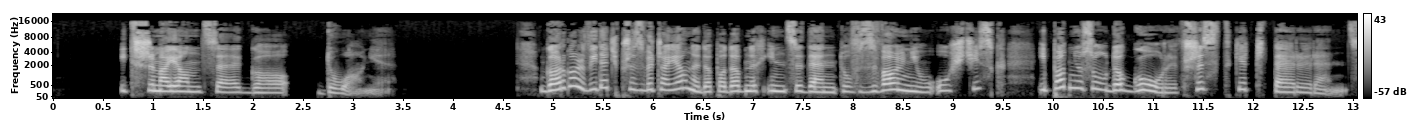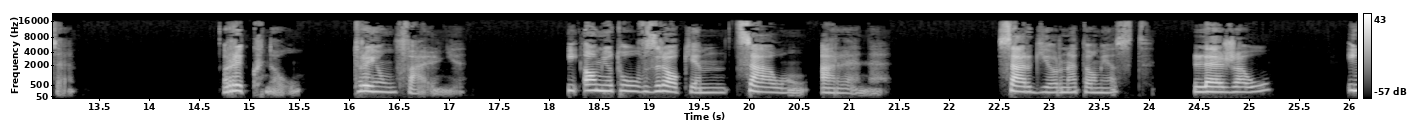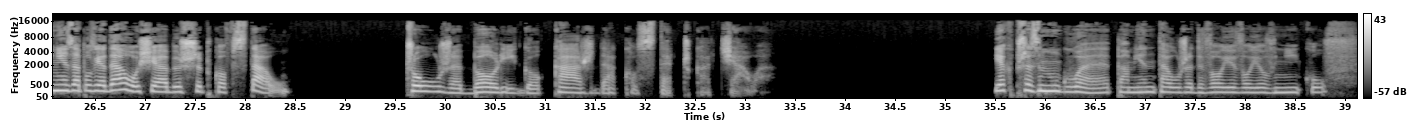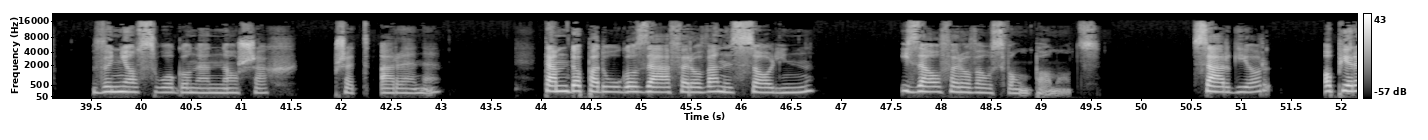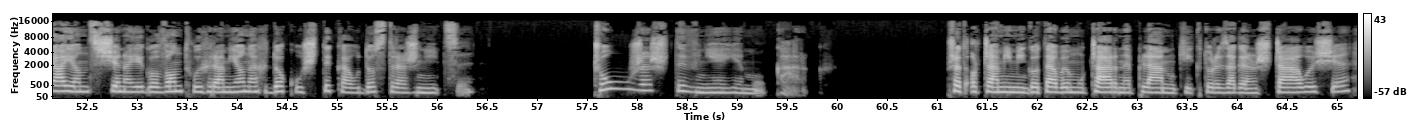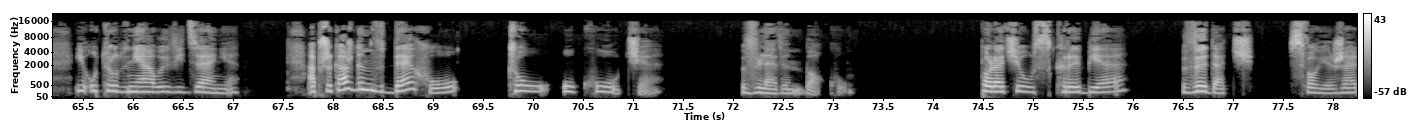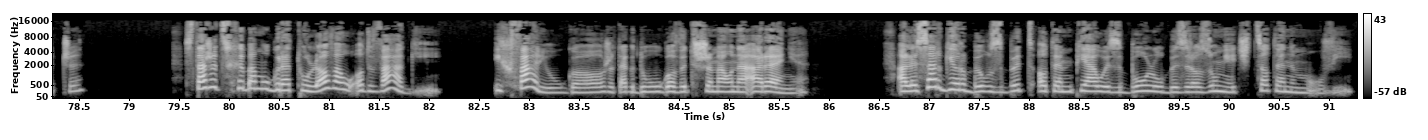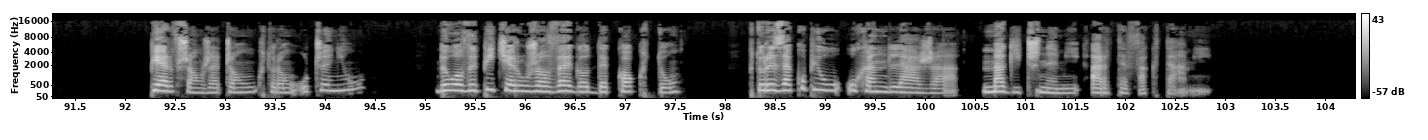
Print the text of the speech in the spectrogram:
i trzymające go dłonie. Gorgol, widać przyzwyczajony do podobnych incydentów, zwolnił uścisk i podniósł do góry wszystkie cztery ręce. Ryknął triumfalnie i omiótł wzrokiem całą arenę. Sargior natomiast leżał i nie zapowiadało się, aby szybko wstał. Czuł, że boli go każda kosteczka ciała. Jak przez mgłę pamiętał, że dwoje wojowników wyniosło go na noszach przed arenę. Tam dopadł go zaaferowany Solin i zaoferował swą pomoc. Sargior, opierając się na jego wątłych ramionach, dokuśtykał do strażnicy. Czuł, że sztywnieje mu kark. Przed oczami migotały mu czarne plamki, które zagęszczały się i utrudniały widzenie, a przy każdym wdechu czuł ukłucie w lewym boku. Polecił skrybie wydać swoje rzeczy. Starzec chyba mu gratulował odwagi i chwalił go, że tak długo wytrzymał na arenie ale Sargior był zbyt otępiały z bólu, by zrozumieć, co ten mówi. Pierwszą rzeczą, którą uczynił, było wypicie różowego dekoktu, który zakupił u handlarza magicznymi artefaktami.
